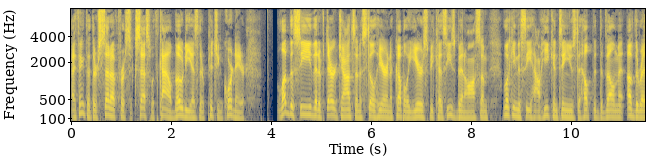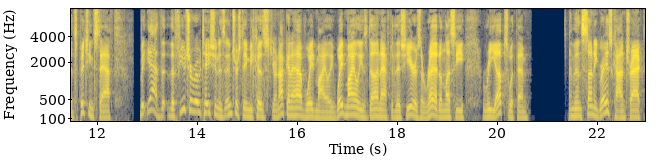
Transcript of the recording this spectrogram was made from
I think that they're set up for success with Kyle Boddy as their pitching coordinator. Love to see that if Derek Johnson is still here in a couple of years because he's been awesome. Looking to see how he continues to help the development of the Reds pitching staff but yeah, the, the future rotation is interesting because you're not going to have Wade Miley. Wade Miley is done after this year as a Red unless he re ups with them. And then Sonny Gray's contract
